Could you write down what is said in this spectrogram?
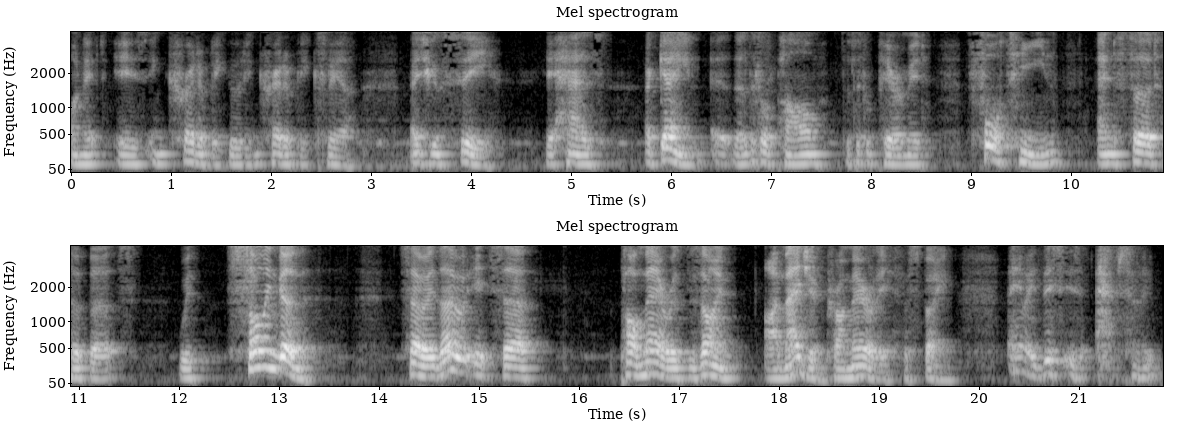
on it is incredibly good, incredibly clear. As you can see, it has, again, uh, the little palm, the little pyramid, 14 and third Herbertz with Solingen. So though it's uh, Palmera's design, I imagine, primarily for Spain. Anyway, this is absolute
